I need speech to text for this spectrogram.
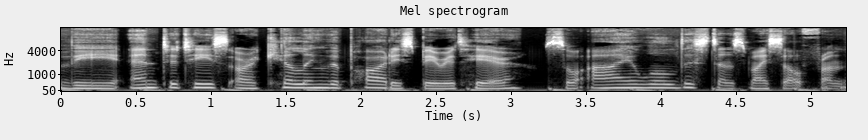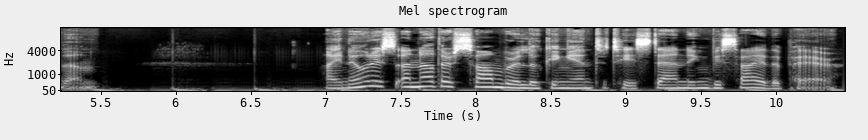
The entities are killing the party spirit here, so I will distance myself from them. I notice another somber looking entity standing beside the pair.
